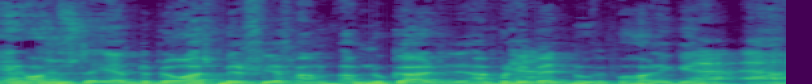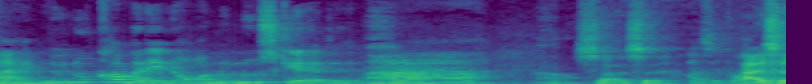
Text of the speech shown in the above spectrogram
Jeg kan også huske, at der blev også meldt flere frem. Jamen, nu gør de det. Jamen, på det ja. vent, nu er vi på hold igen. Ja, ja, ja. Nu, nu kommer det ind over. Nu, nu sker det. Ah. Så altså, så altså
